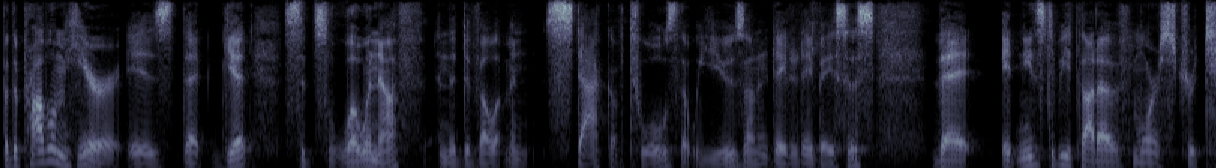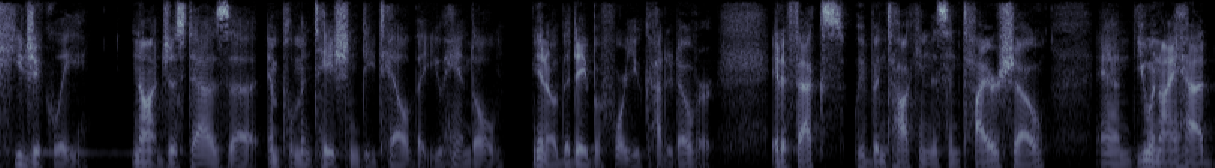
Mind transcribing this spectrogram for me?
But the problem here is that Git sits low enough in the development stack of tools that we use on a day to day basis that it needs to be thought of more strategically, not just as a implementation detail that you handle, you know, the day before you cut it over. It affects, we've been talking this entire show and you and I had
